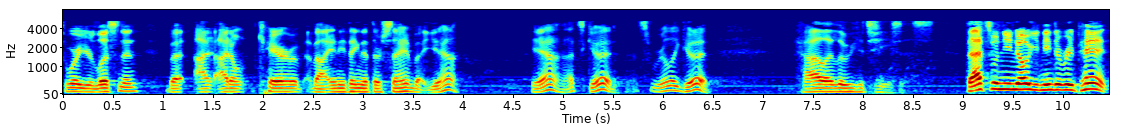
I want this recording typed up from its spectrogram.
to where you're listening, but I, I don't care about anything that they're saying. But yeah, yeah, that's good. That's really good. Hallelujah, Jesus. That's when you know you need to repent.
